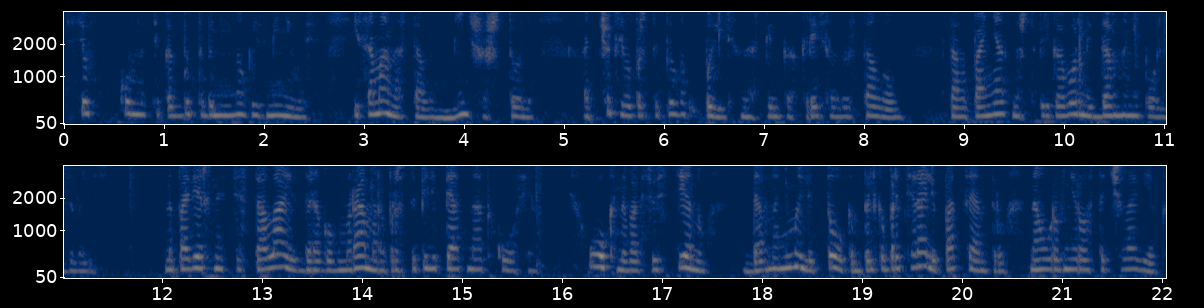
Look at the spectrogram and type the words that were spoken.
Все в комнате как будто бы немного изменилось. И сама она стала меньше, что ли. Отчетливо проступила пыль на спинках кресел за столом. Стало понятно, что переговорной давно не пользовались. На поверхности стола из дорогого мрамора проступили пятна от кофе. Окна во всю стену давно не мыли толком, только протирали по центру, на уровне роста человека.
